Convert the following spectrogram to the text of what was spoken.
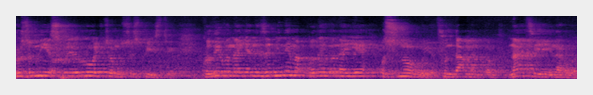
розуміє свою роль в цьому суспільстві, коли вона є незамінима, коли вона є основою, фундаментом нації і народу.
